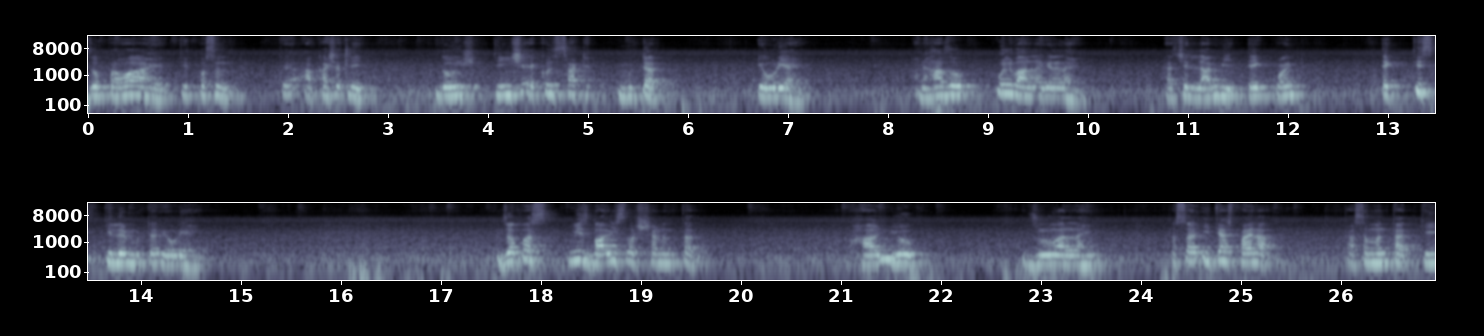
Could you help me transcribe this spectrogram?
जो प्रवाह आहे तिथपासून ते आकाशातली दोनशे तीनशे एकोणसाठ मीटर एवढी आहे. आणि हा जो पूल बांधला गेलेला आहे त्याची लांबी एक पॉईंट एकतीस किलोमीटर एवढी आहे. जवळपास वीस बावीस वर्षानंतर हा योग जुळून आला आहे तसं इतिहास पाहिला असं म्हणतात की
